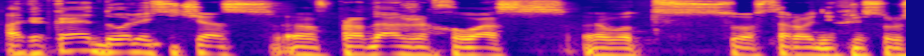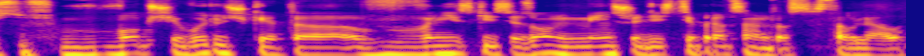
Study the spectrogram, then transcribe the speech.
А какая доля сейчас э, в продажах у вас вот со сторонних ресурсов? В общей выручке это в низкий сезон меньше 10% составляло.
